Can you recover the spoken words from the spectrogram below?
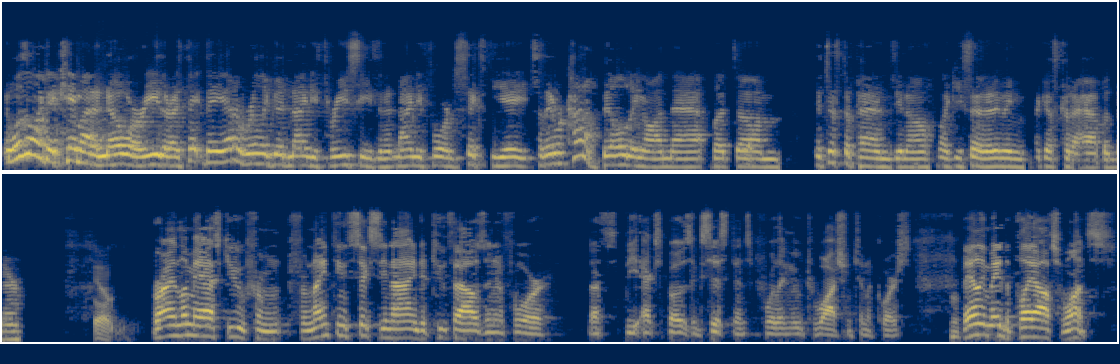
It wasn't like they came out of nowhere either. I think they had a really good '93 season at '94 and '68, so they were kind of building on that. But um, it just depends, you know. Like you said, anything I guess could have happened there. Yeah. Brian, let me ask you from from 1969 to 2004. That's the Expos' existence before they moved to Washington, of course. They only made the playoffs once.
